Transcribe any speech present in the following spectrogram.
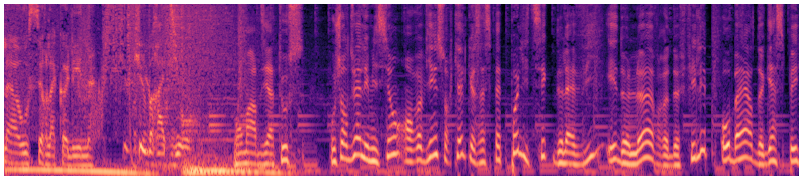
Là-haut sur la colline. Cube Radio. Bon mardi à tous. Aujourd'hui à l'émission, on revient sur quelques aspects politiques de la vie et de l'œuvre de Philippe Aubert de Gaspé,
